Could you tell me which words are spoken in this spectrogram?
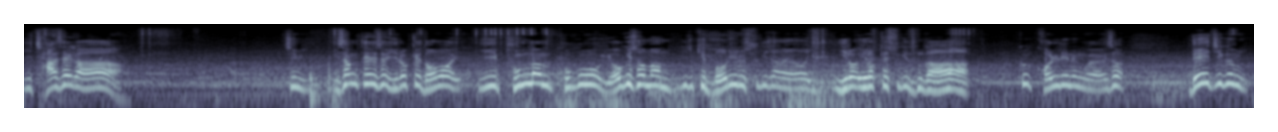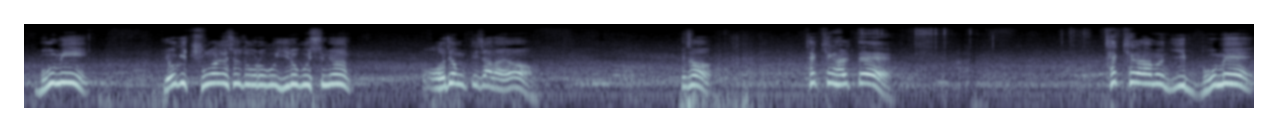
이 자세가 지금 이 상태에서 이렇게 넘어 이 붐만 보고 여기서만 이렇게 머리를 숙이잖아요. 이러, 이렇게 숙이든가 그 걸리는 거야. 그래서 내 지금 몸이 여기 중앙에서도 그러고 이러고 있으면 어정 뛰잖아요. 그래서 태킹 할 때 태킹을 하면 이 몸의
